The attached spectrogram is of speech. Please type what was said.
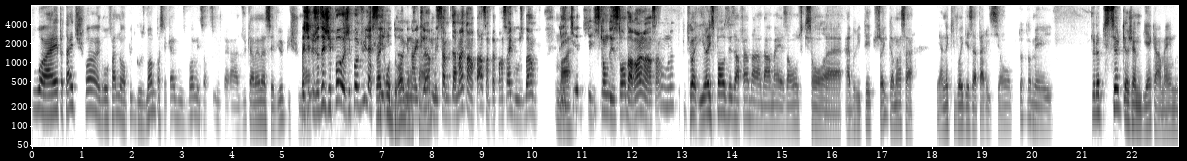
Ouais, peut-être. Je ne suis pas un gros fan non plus de Goosebumps parce que quand Goosebumps est sorti, j'étais rendu quand même assez vieux. Puis je suis Mais je, je veux dire, j'ai pas, j'ai pas vu la série trop de drogue. Club, mais ça me demain t'en parles, ça me fait penser à Goosebump. Les kids qui, qui se comptent des histoires d'horreur ensemble. là. Tu vois, là, il se passe des affaires dans, dans la maison qui sont euh, abritées, tout ça. Il commence à. Il y en a qui voient des apparitions, tout là, mais c'est le petit style que j'aime bien quand même.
